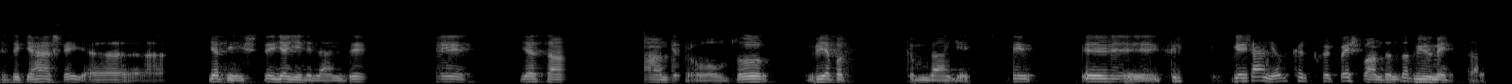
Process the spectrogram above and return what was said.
bizdeki her şey e, ya değişti ya yenilendi ya tamir oldu ya bakımdan geçti. E, geçen yıl 40-45 bandında büyüme sağladı.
